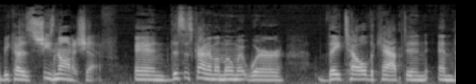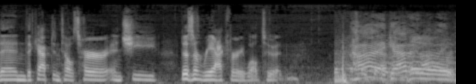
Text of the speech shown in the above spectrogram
because she's not a chef. And this is kind of a moment where they tell the captain, and then the captain tells her, and she doesn't react very well to it. Hi, Captain.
